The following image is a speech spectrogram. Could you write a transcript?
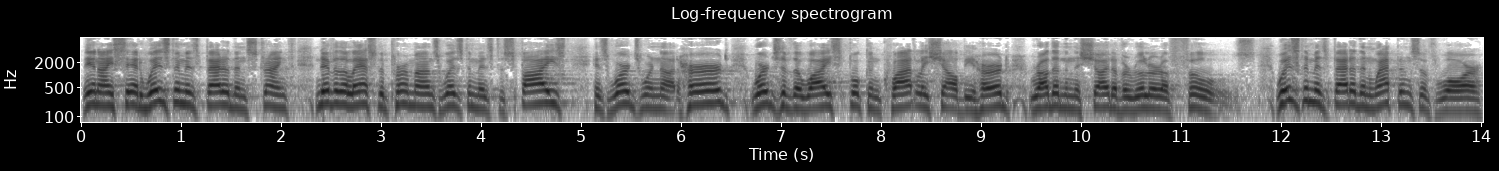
Then I said, Wisdom is better than strength. Nevertheless, the poor man's wisdom is despised. His words were not heard. Words of the wise spoken quietly shall be heard, rather than the shout of a ruler of fools. Wisdom is better than weapons of war,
